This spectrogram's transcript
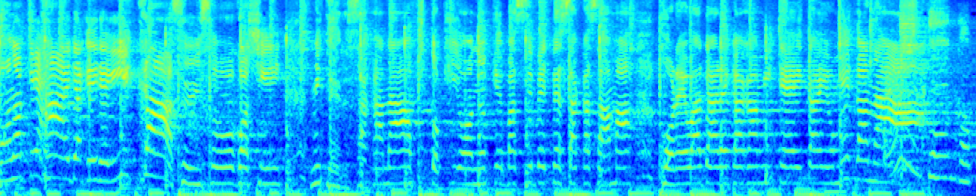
この気配だけでいいか水槽越し見てる魚ふと気を抜けば全て逆さまこれは誰かが見ていた夢かな天国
